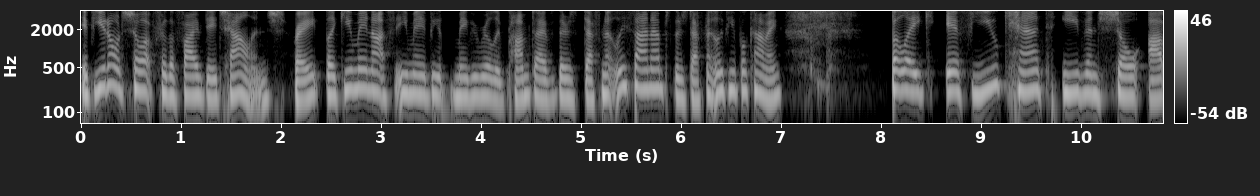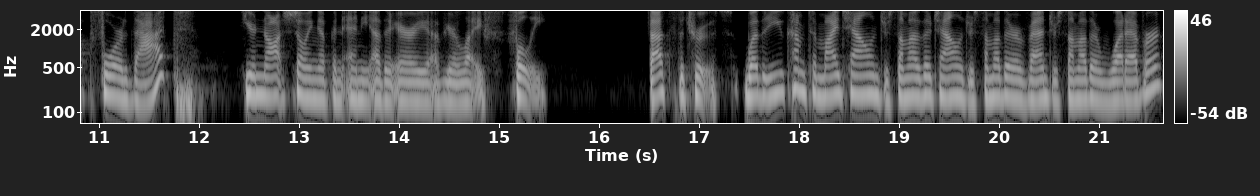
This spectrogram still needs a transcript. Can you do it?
if you don't show up for the five day challenge, right? Like you may not, you may be maybe really pumped. I've there's definitely signups, there's definitely people coming. But like if you can't even show up for that, you're not showing up in any other area of your life fully. That's the truth. Whether you come to my challenge or some other challenge or some other event or some other whatever,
